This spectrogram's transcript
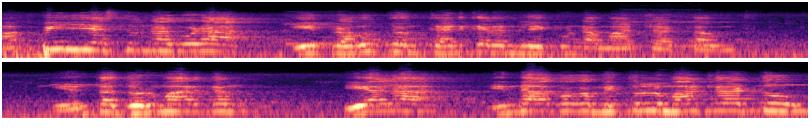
అప్పీల్ చేస్తున్నా కూడా ఈ ప్రభుత్వం కనికరం లేకుండా మాట్లాడుతూ ఉంది. ఎంత దుర్మార్గం. ఇవాళ ఇందాక ఒక మిత్రులు మాట్లాడుతూ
